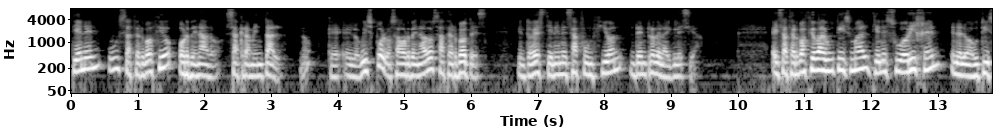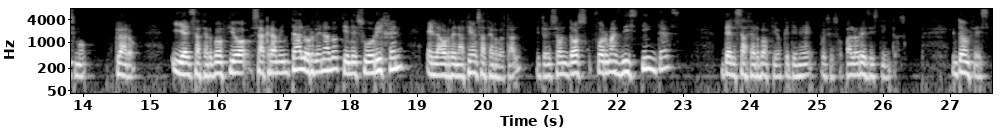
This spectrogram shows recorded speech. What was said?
tienen un sacerdocio ordenado, sacramental. Que el obispo los ha ordenado sacerdotes. Entonces tienen esa función dentro de la iglesia. El sacerdocio bautismal tiene su origen en el bautismo, claro, y el sacerdocio sacramental ordenado tiene su origen en la ordenación sacerdotal. Entonces son dos formas distintas del sacerdocio que tiene, pues eso, valores distintos. Entonces,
